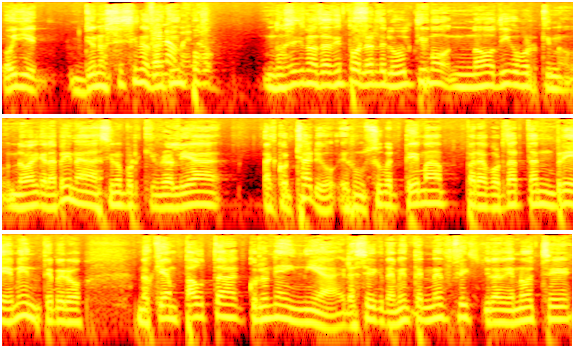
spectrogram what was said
Oye, yo no sé si nos da Fenómeno. tiempo, no sé si nos da tiempo de hablar de lo último, no digo porque no, no valga la pena, sino porque en realidad, al contrario, es un súper tema para abordar tan brevemente, pero nos quedan pautas Colonia Dignidad, la serie que también está en Netflix, yo la vi anoche,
